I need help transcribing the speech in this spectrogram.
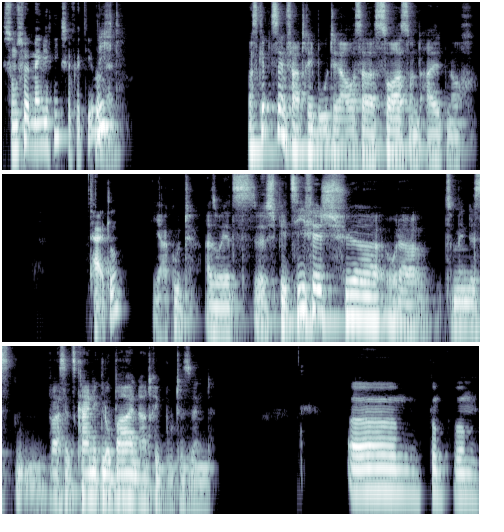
Sonst fällt mir eigentlich nichts auf dir. Nicht? Was gibt's denn für Attribute außer Source und Alt noch? Title? Ja, gut. Also jetzt äh, spezifisch für oder zumindest was jetzt keine globalen Attribute sind. Ähm, bum, bum,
